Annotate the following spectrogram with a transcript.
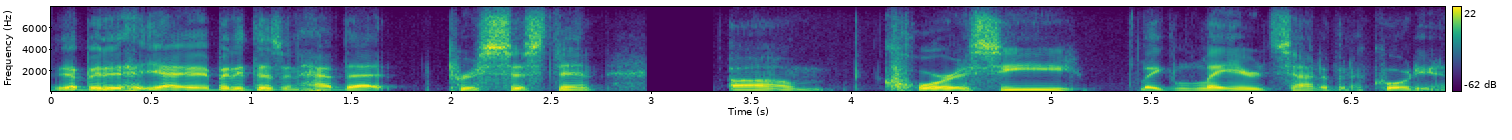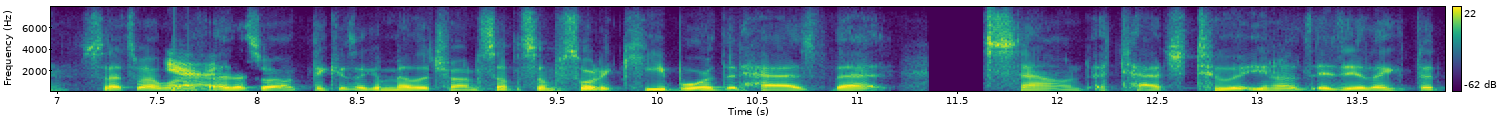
Yeah, but it, yeah, yeah, but it doesn't have that persistent, um, chorusy, like layered sound of an accordion. So that's why I want. Yeah. That's why I think it's like a mellotron, some some sort of keyboard that has that sound attached to it. You know, it, it, like the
